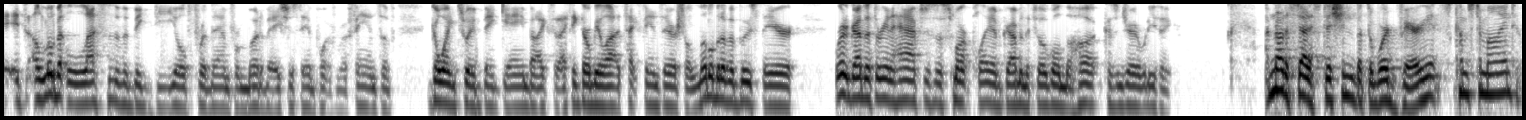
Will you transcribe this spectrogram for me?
it's a little bit less of a big deal for them from a motivation standpoint, from a fans of going to a big game. But like I said, I think there'll be a lot of Tech fans there, so a little bit of a boost there. We're gonna grab the three and a half, just a smart play of grabbing the field goal and the hook. Cousin Jared, what do you think? I'm not a statistician, but the word variance comes to mind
